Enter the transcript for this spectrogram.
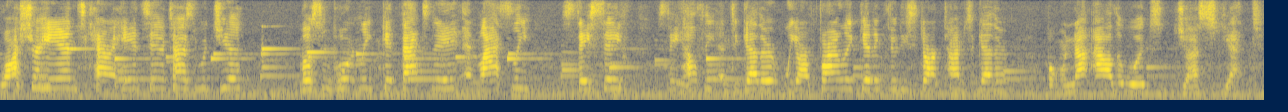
wash your hands, carry hand sanitizer with you. Most importantly, get vaccinated. And lastly, stay safe, stay healthy, and together we are finally getting through these dark times together, but we're not out of the woods just yet.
